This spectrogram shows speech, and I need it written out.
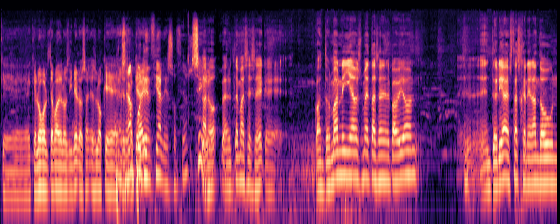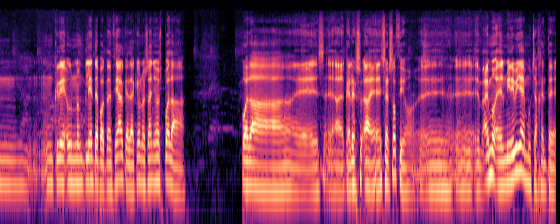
que, que luego el tema de los dineros es lo que, Pero es serán lo que hay. potenciales socios. Sí, Claro, pero el tema es ese, que cuantos más niños metas en el pabellón, eh, en teoría estás generando un, un- un cliente potencial que de aquí a unos años pueda pueda eh, eh, querer eh, ser socio. Eh, eh, hay en Miribilla hay mucha gente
